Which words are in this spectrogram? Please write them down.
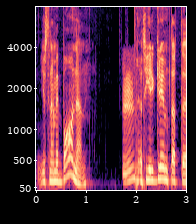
just den här med barnen. Jag tycker det är grymt att eh,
